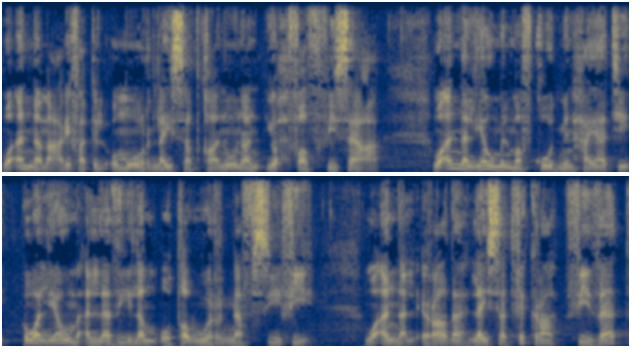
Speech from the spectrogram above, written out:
وأن معرفة الأمور ليست قانونا يحفظ في ساعة، وأن اليوم المفقود من حياتي هو اليوم الذي لم أطور نفسي فيه، وأن الإرادة ليست فكرة في ذات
